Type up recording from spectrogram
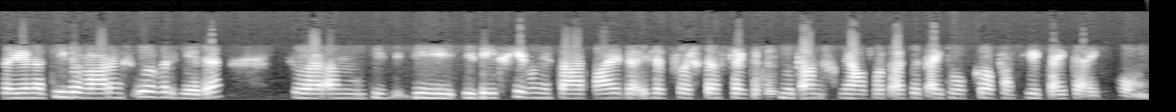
by jou natuurbewaringsowerhede. So ehm um, die die die wetgewing is daar baie duidelik voorskrifklik dat dit moet aangemeld word as dit uit hokke fasiliteite uitkom.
